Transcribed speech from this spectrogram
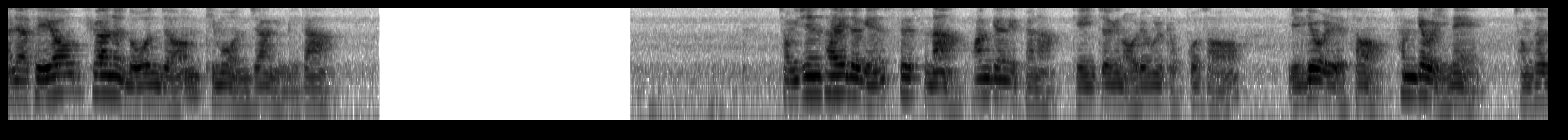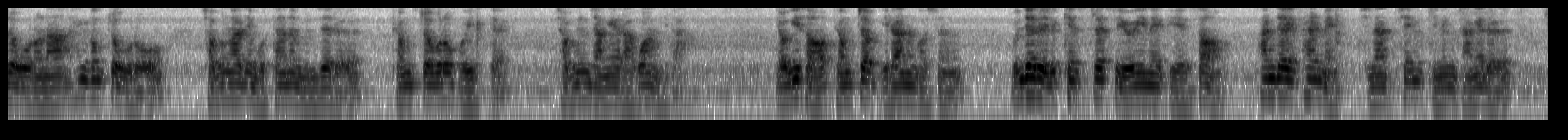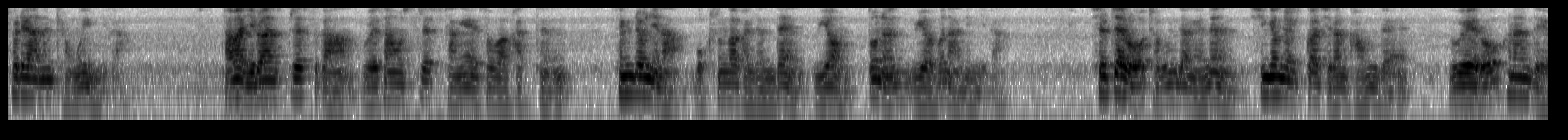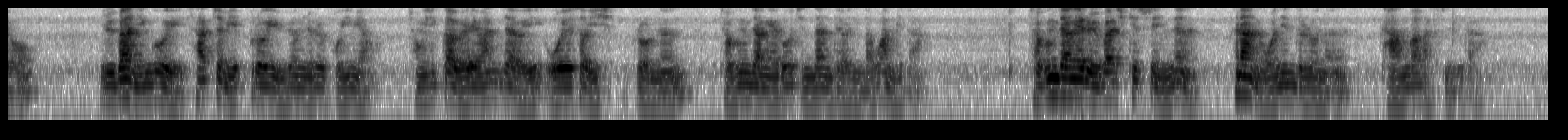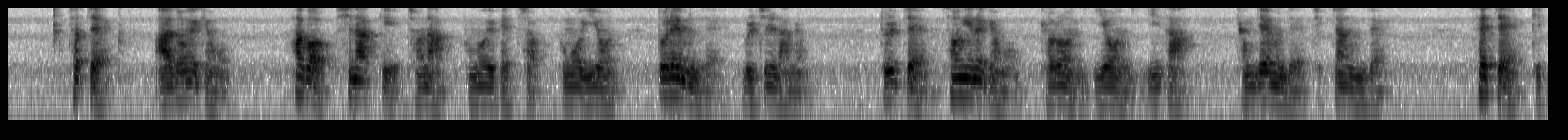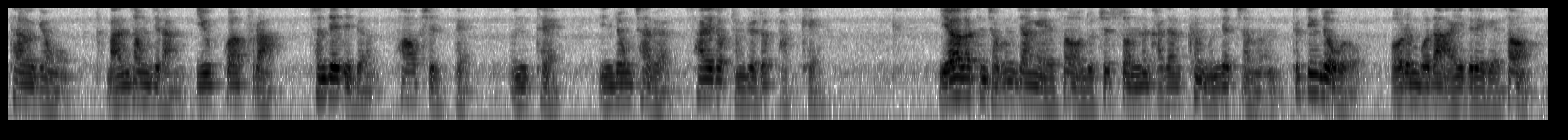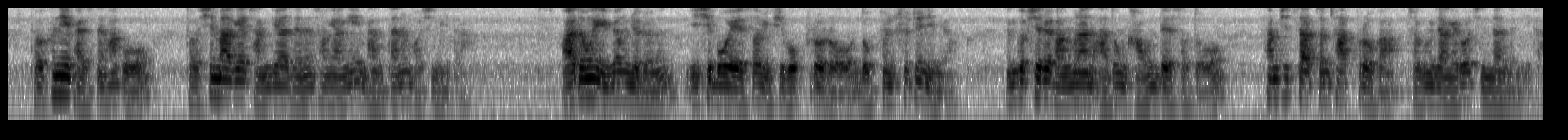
안녕하세요. 휴하는 노원점 김호 원장입니다. 정신 사회적인 스트레스나 환경의 변화, 개인적인 어려움을 겪고서 1개월에서 3개월 이내에 정서적으로나 행동적으로 적응하지 못하는 문제를 병적으로 보일 때 적응장애라고 합니다. 여기서 병적이라는 것은 문제를 일으킨 스트레스 요인에 비해서 환자의 삶에 지나친 기능 장애를 초래하는 경우입니다. 다만 이러한 스트레스가 외상후 스트레스 장애에서와 같은 생존이나 목숨과 관련된 위험 또는 위협은 아닙니다. 실제로 적응장애는 신경정신과 질환 가운데 의외로 흔한데요. 일반 인구의 4.2%의 유병률을 보이며 정신과 외래 환자의 5에서 20%는 적응장애로 진단되어진다고 합니다. 적응장애를 유발시킬 수 있는 흔한 원인들로는 다음과 같습니다. 첫째, 아동의 경우 학업, 신학기, 전학, 부모의 배척, 부모 이혼, 또래 문제, 물질 남용. 둘째, 성인의 경우 결혼, 이혼, 이사, 경제 문제, 직장 문제. 셋째, 기타의 경우 만성질환, 이웃과 불화, 천재지변, 사업 실패, 은퇴, 인종차별, 사회적 종교적 박해. 이와 같은 적응 장애에서 놓칠 수 없는 가장 큰 문제점은 특징적으로 어른보다 아이들에게서 더 흔히 발생하고 더 심하게 장기화되는 성향이 많다는 것입니다. 아동의 유병률은 25에서 65%로 높은 수준이며 응급실을 방문한 아동 가운데서도 34.4%가 적응장애로 진단됩니다.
